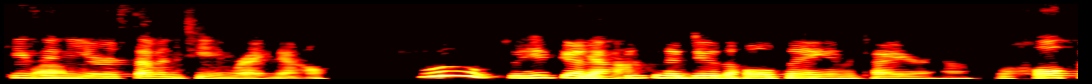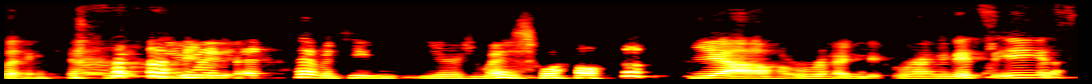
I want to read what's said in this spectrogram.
he's wow. in year 17 right now. Woo! So he's gonna yeah. he's gonna do the whole thing and retire, huh? The whole thing. you might at 17 years, you might as well. yeah, right, right. It's it's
